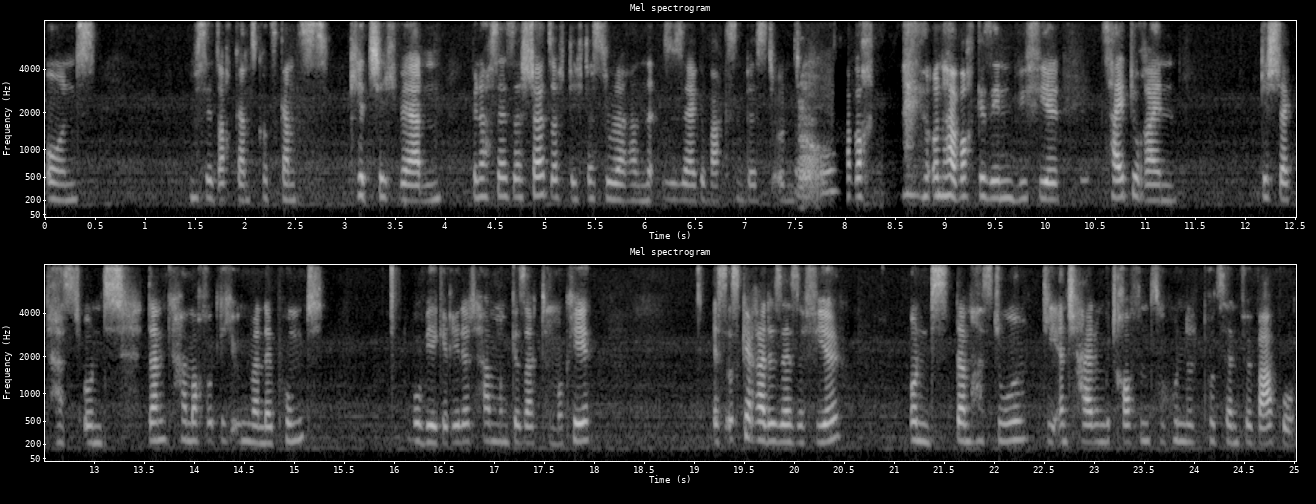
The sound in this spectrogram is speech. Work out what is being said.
Und muss jetzt auch ganz kurz ganz kitschig werden. Bin auch sehr, sehr stolz auf dich, dass du daran so sehr gewachsen bist und oh. habe auch, hab auch gesehen, wie viel Zeit du reingesteckt hast. Und dann kam auch wirklich irgendwann der Punkt, wo wir geredet haben und gesagt haben, okay, es ist gerade sehr, sehr viel. Und dann hast du die Entscheidung getroffen, zu 100% für Vapo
